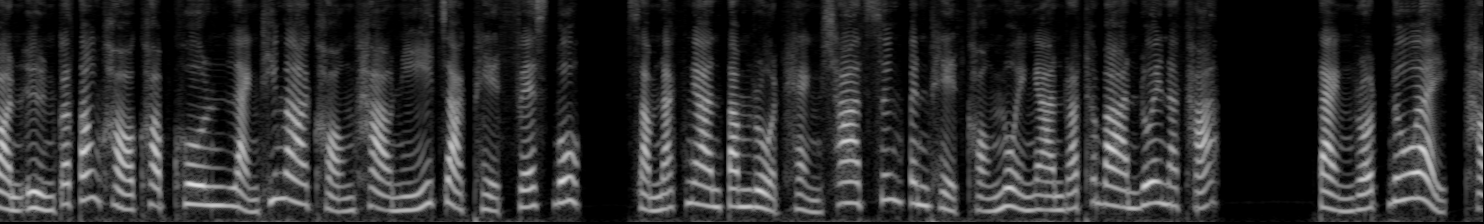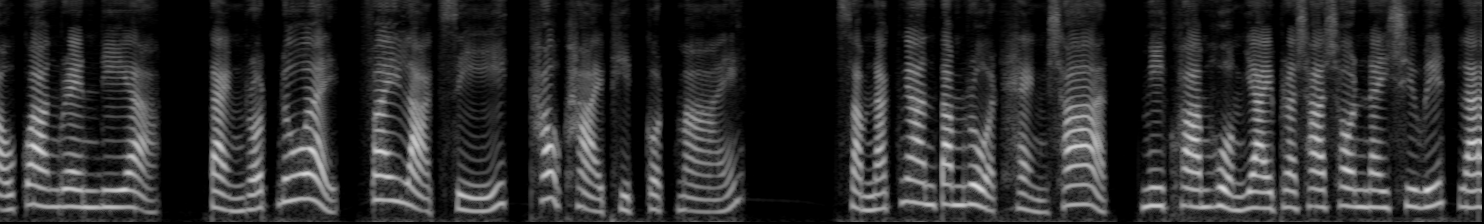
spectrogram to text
ก่อนอื่นก็ต้องขอขอบคุณแหล่งที่มาของข่าวนี้จากเพจ Facebook สำนักงานตำรวจแห่งชาติซึ่งเป็นเพจของหน่วยงานรัฐบาลด้วยนะคะ แต่งรถด้วย เขากวางเรนเดียร์แต่งรถด้วย ไฟหลากสี เข้าข่ายผิดกฎหมาย สำนักงานตำรวจแห่งชาติ มีความห่วงใยประชาชนในชีวิตและ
